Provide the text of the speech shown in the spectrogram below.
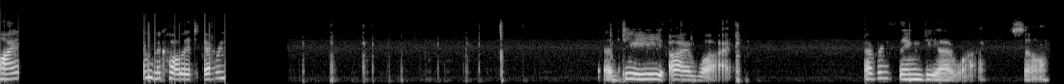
I'm going to call it every a DIY. Everything DIY. So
